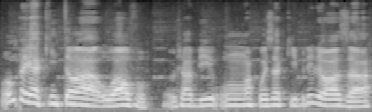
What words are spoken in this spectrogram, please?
Vamos pegar aqui então a, o alvo. Eu já vi uma coisa aqui brilhosa.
